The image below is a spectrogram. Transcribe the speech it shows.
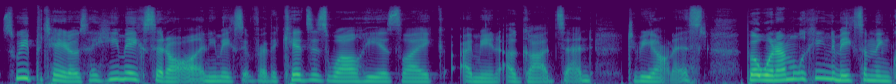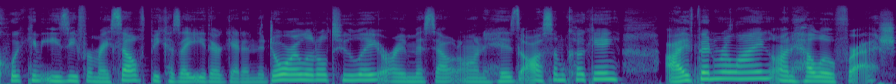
sweet potatoes, he makes it all, and he makes it for the kids as well. He is like, I mean, a godsend, to be honest. But when I'm looking to make something quick and easy for myself because I either get in the door a little too late or I miss out on his awesome cooking, I've been relying on HelloFresh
